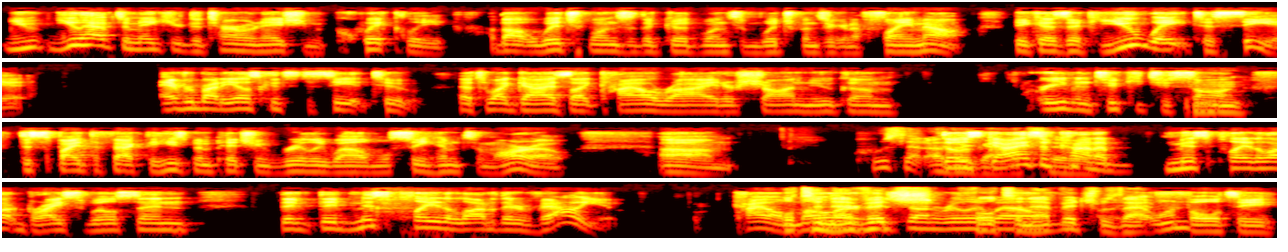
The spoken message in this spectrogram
you you have to make your determination quickly about which ones are the good ones and which ones are going to flame out because if you wait to see it everybody else gets to see it too that's why guys like kyle wright or sean newcomb or even touki toussaint despite the fact that he's been pitching really well we'll see him tomorrow um, who's that other those guy, guys have kind of misplayed a lot bryce wilson they've, they've misplayed a lot of their value kyle muller has done really well Foltynewicz, was that one? Folty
